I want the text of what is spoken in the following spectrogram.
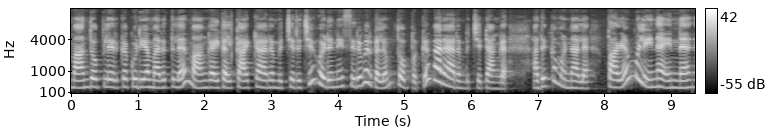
மாந்தோப்பில் இருக்கக்கூடிய மரத்தில் மாங்காய்கள் காய்க்க ஆரம்பிச்சிருச்சு. உடனே சிறுவர்களும் தோப்புக்கு வர ஆரம்பிச்சிட்டாங்க. அதுக்கு முன்னால் பழமொழின்னா என்ன?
